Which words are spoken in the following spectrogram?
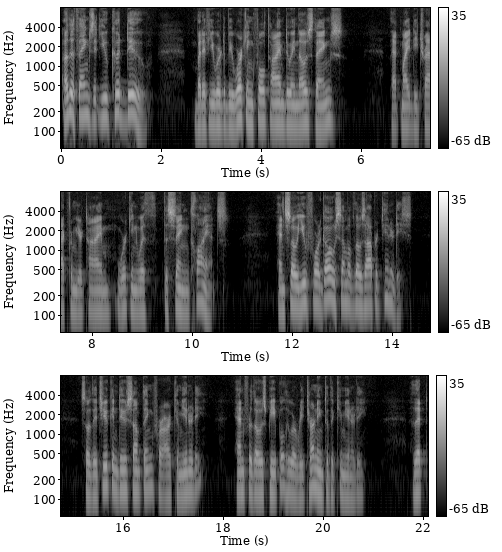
other things that you could do. But if you were to be working full time doing those things, that might detract from your time working with the Sing clients. And so you forego some of those opportunities so that you can do something for our community and for those people who are returning to the community that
